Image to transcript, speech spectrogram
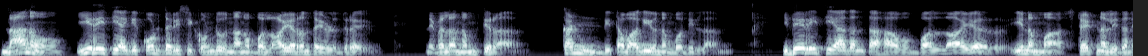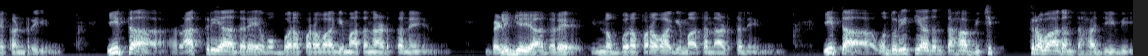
ನಾನು ಈ ರೀತಿಯಾಗಿ ಕೋಟ್ ಧರಿಸಿಕೊಂಡು ನಾನೊಬ್ಬ ಲಾಯರ್ ಅಂತ ಹೇಳಿದ್ರೆ ನೀವೆಲ್ಲ ನಂಬ್ತೀರಾ? ಖಂಡಿತವಾಗಿಯೂ ನಂಬೋದಿಲ್ಲ. ಇದೇ ರೀತಿಯಾದಂತಹ ಒಬ್ಬ ಲಾಯರ್ ಈ ನಮ್ಮ ಸ್ಟೇಟ್ನಲ್ಲಿದ್ದಾನೆ ಕಣ್ರಿ. ಈತ ರಾತ್ರಿಯಾದರೆ ಒಬ್ಬರ ಪರವಾಗಿ ಮಾತನಾಡ್ತಾನೆ, ಬೆಳಿಗ್ಗೆಯಾದರೆ ಇನ್ನೊಬ್ಬರ ಪರವಾಗಿ ಮಾತನಾಡ್ತಾನೆ. ಈತ ಒಂದು ರೀತಿಯಾದಂತಹ ವಿಚಿತ್ರವಾದಂತಹ ಜೀವಿ.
